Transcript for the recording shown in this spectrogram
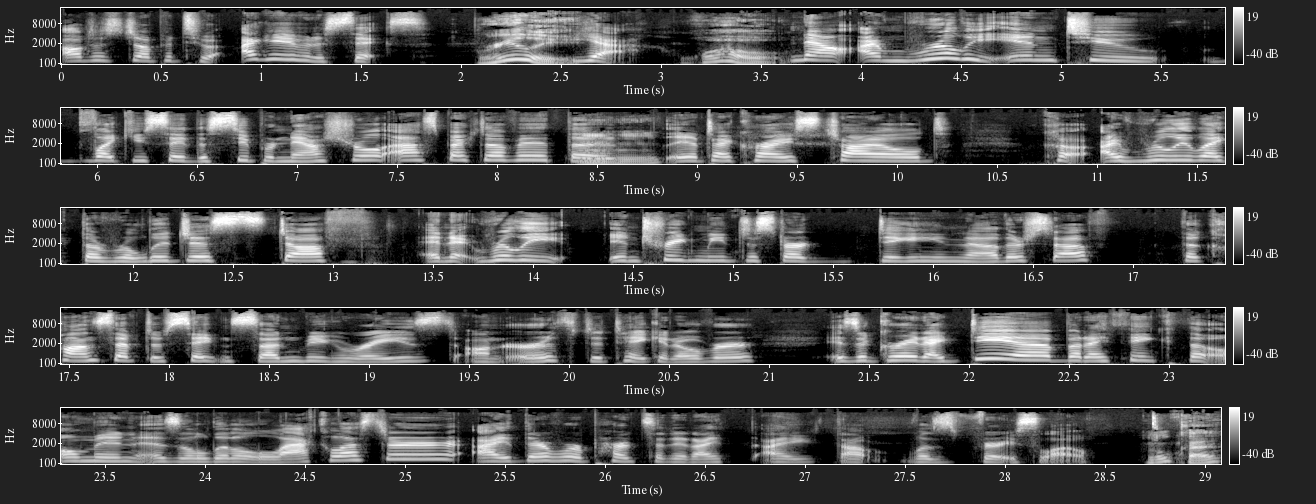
i'll just jump into it i gave it a six Really? yeah Whoa. Now, I'm really into, like you say, the supernatural aspect of it, the mm-hmm. Antichrist child. I really like the religious stuff, and it really intrigued me to start digging into other stuff. The concept of Satan's son being raised on Earth to take it over is a great idea, but I think the Omen is a little lackluster. I there were parts in it I I thought was very slow. Okay.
